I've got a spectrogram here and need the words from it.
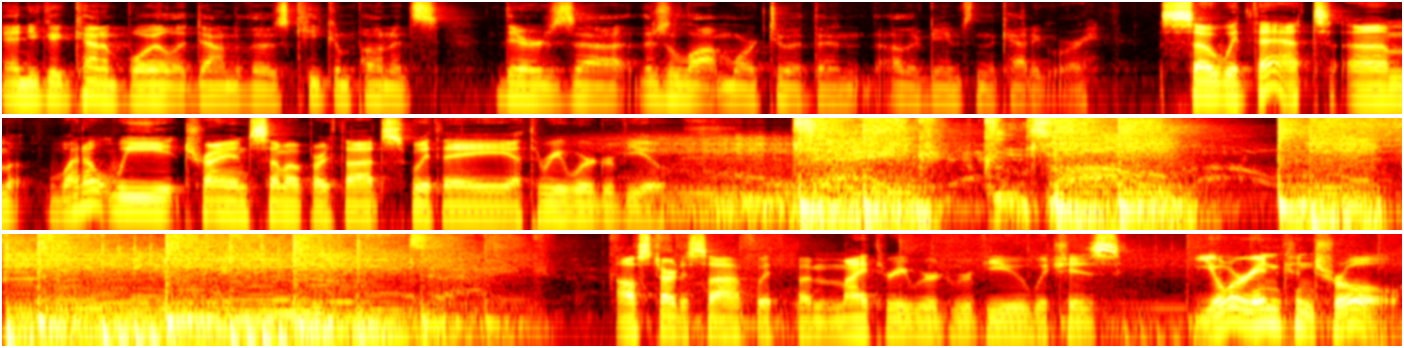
and you could kind of boil it down to those key components. There's uh, there's a lot more to it than other games in the category. So with that, um, why don't we try and sum up our thoughts with a, a three word review? Take control. I'll start us off with my three word review, which is you're in Control.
